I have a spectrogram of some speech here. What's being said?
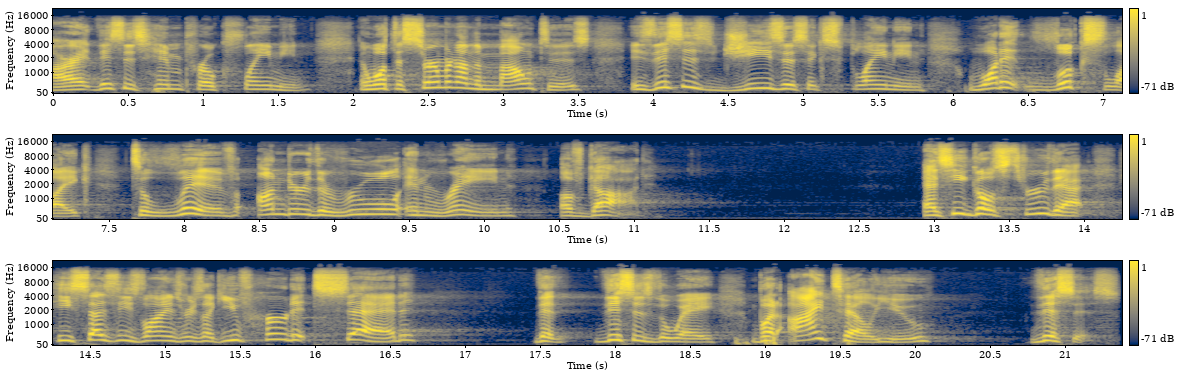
All right, this is him proclaiming. And what the Sermon on the Mount is, is this is Jesus explaining what it looks like to live under the rule and reign of God as he goes through that, he says these lines where he's like, You've heard it said that this is the way, but I tell you, this is.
